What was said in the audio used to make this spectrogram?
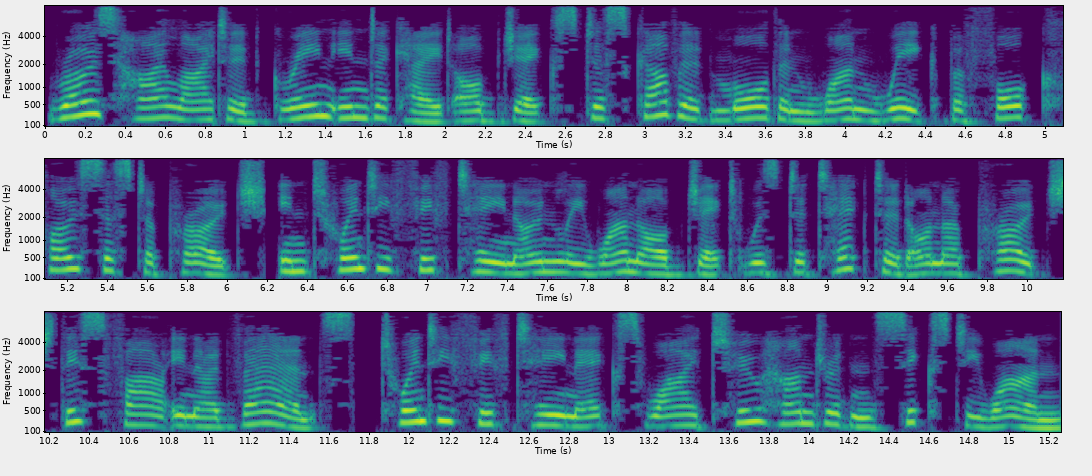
Rows highlighted green indicate objects discovered more than one week before closest approach in 2015 only one object was detected on approach this far in advance, 2015 XY 261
